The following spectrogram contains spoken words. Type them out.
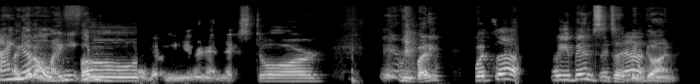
I, I know. on my you, phone. You, I got on the internet next door. Hey, everybody, what's up? How you been since I've up? been gone?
